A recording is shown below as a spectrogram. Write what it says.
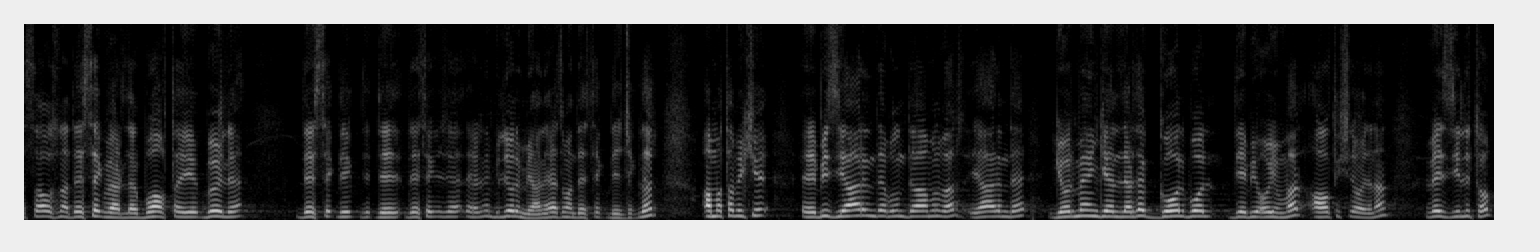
sağ olsunlar destek verdiler. Bu haftayı böyle destekle, de, destekleyeceklerini biliyorum yani her zaman destekleyecekler. Ama tabii ki e, biz yarın da bunun devamını var. Yarın da görme engellilerde gol bol diye bir oyun var. 6 kişiyle oynanan ve zilli top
